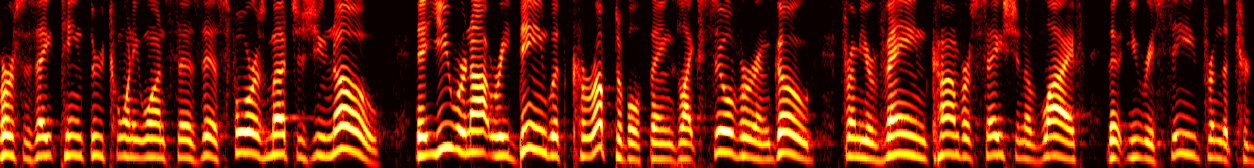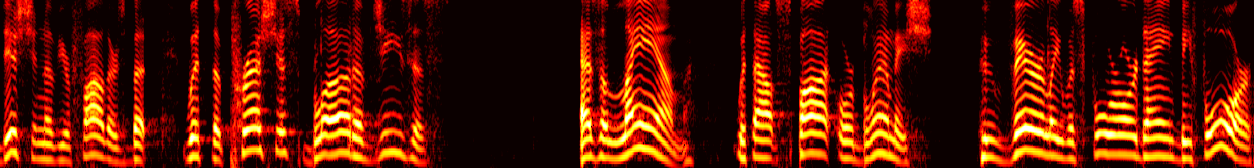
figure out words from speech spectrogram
verses 18 through 21 says this For as much as you know that you were not redeemed with corruptible things like silver and gold from your vain conversation of life that you received from the tradition of your fathers, but with the precious blood of Jesus as a lamb without spot or blemish, who verily was foreordained before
